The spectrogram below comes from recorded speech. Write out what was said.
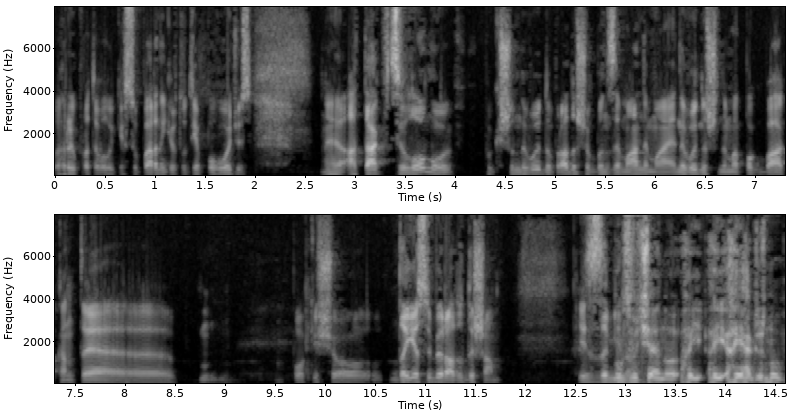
гри проти великих суперників. Тут я погоджусь. Е, а так, в цілому, поки що не видно, правда, що Бензема немає. Не видно, що немає Покба, Канте. Е, поки що дає собі раду дишам із заміною. Ну, звичайно, а, а, а як же ну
